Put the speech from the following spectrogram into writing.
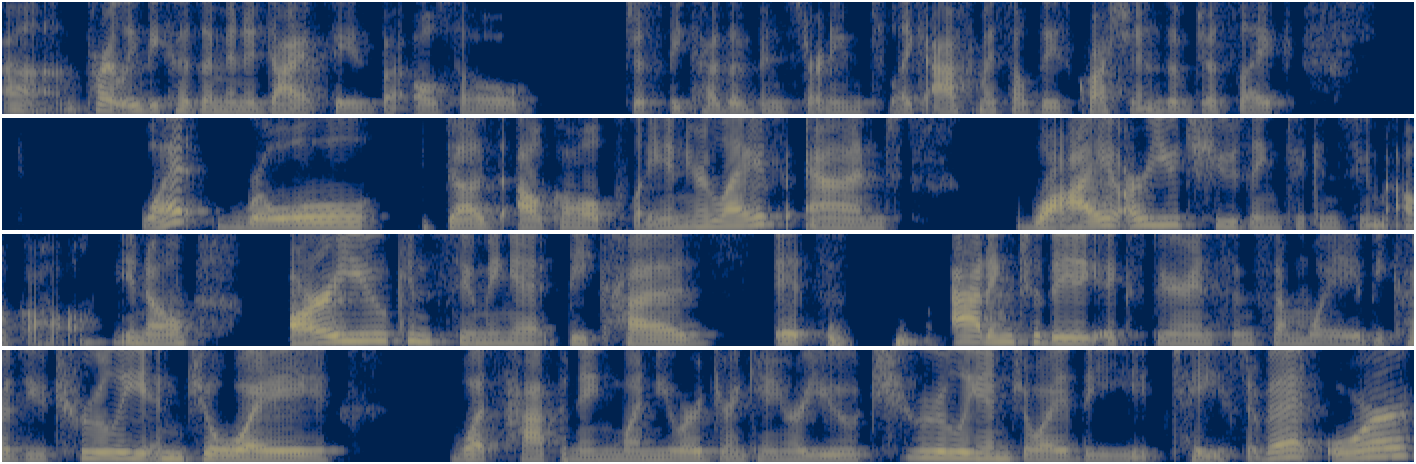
Um, partly because I'm in a diet phase, but also just because I've been starting to like ask myself these questions of just like, what role does alcohol play in your life? And why are you choosing to consume alcohol? You know are you consuming it because it's adding to the experience in some way because you truly enjoy what's happening when you are drinking? Or you truly enjoy the taste of it? Or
